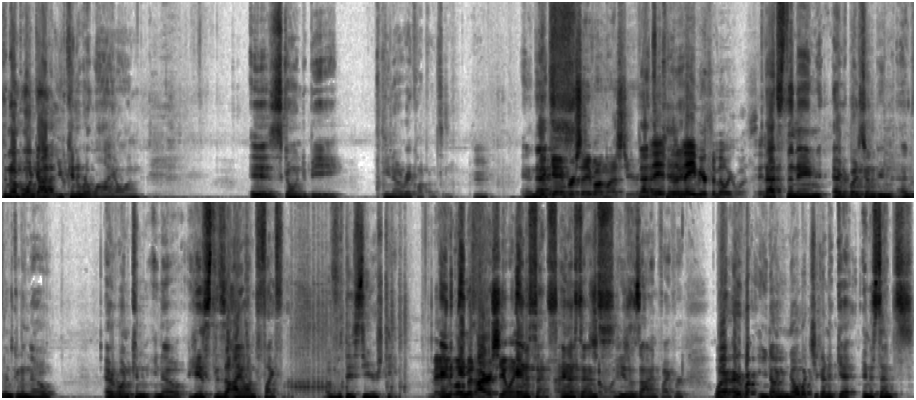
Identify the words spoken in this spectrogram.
the number one guy that you can rely on is going to be, you know, Raekwon Benson. Hmm? And that's Big game versus Avon last year. That's na- kid. the name you're familiar with. Yeah. That's the name everybody's going to be. Everyone's going to know. Everyone can, you know, he's the Zion Pfeiffer of this year's team. Maybe And a little in- bit higher ceiling. In a sense, in a In sense, some he's a Zion Pfeiffer, where everybody, you know, you know what you're gonna get in a sense,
